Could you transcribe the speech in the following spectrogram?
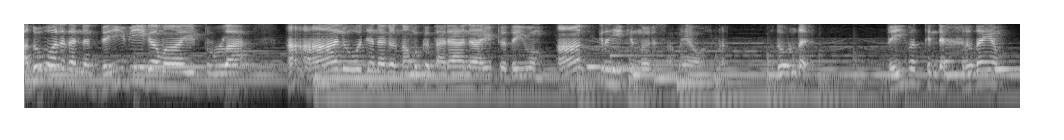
അതുപോലെ തന്നെ ദൈവികമായിട്ടുള്ള ആ ആലോചനകൾ നമുക്ക് തരാനായിട്ട് ദൈവം ആഗ്രഹിക്കുന്ന ഒരു സമയമാണ്. അതുകൊണ്ട് ദൈവത്തിന്റെ ഹൃദയം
